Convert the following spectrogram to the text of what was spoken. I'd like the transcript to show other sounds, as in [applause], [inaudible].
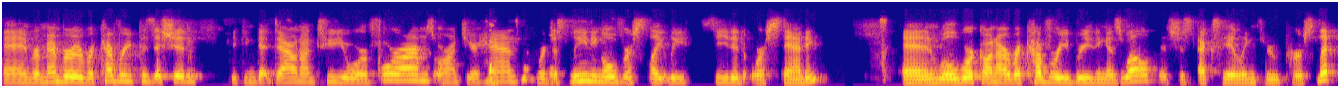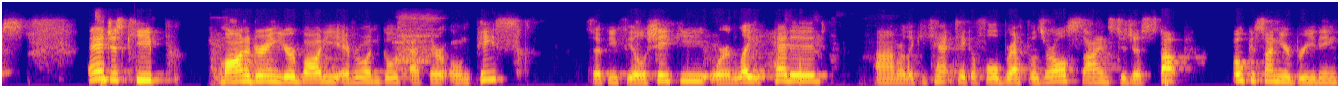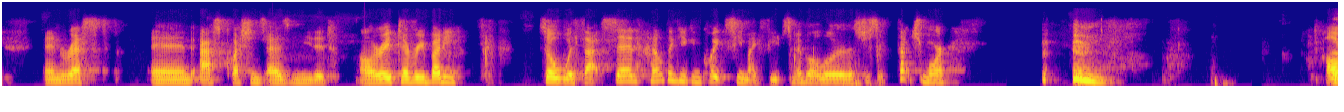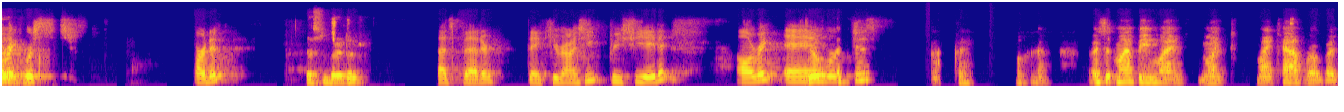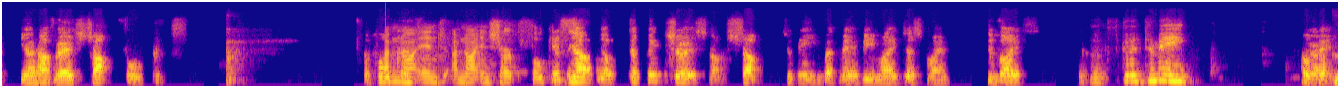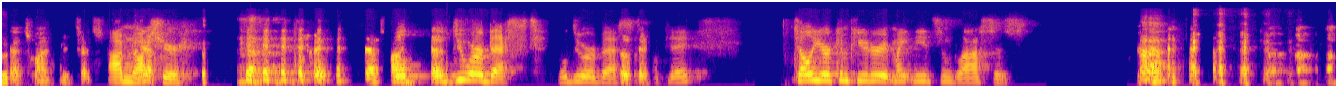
and remember recovery position. You can get down onto your forearms or onto your hands. We're just leaning over slightly, seated or standing. And we'll work on our recovery breathing as well. It's just exhaling through pursed lips. And just keep monitoring your body. Everyone goes at their own pace. So if you feel shaky or lightheaded, um, or like you can't take a full breath, those are all signs to just stop, focus on your breathing and rest and ask questions as needed. All right, everybody. So with that said, I don't think you can quite see my feet. So maybe I'll lower this just a touch more. [clears throat] All right, we're, pardon? That's better. That's better. Thank you, Ranji. Appreciate it. All right, and so, we're just. Okay, okay. As it might be my, my, my camera, but you're not very sharp focus. I'm not in. I'm not in sharp focus. Yeah, the picture is not sharp to me, but maybe my just my device. Looks good to me. Okay, yeah. that's fine. I'm not yeah. sure. [laughs] okay, that's fine. We'll, we'll, do our best. We'll do our best. Okay. okay. Tell your computer it might need some glasses. [laughs]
